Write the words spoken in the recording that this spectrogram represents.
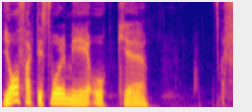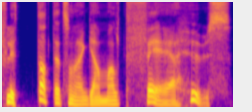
Jag har faktiskt varit med och eh, flyttat ett sånt här gammalt fähus.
